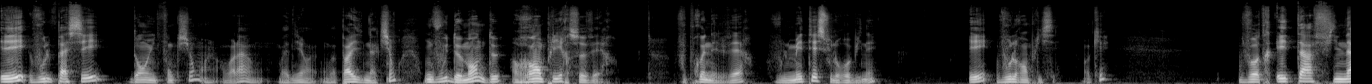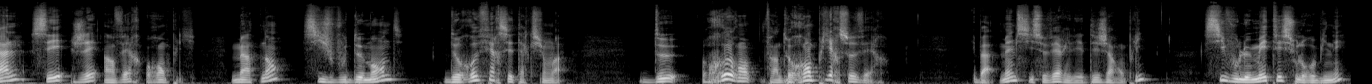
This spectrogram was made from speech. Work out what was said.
et vous le passez dans une fonction. Alors voilà, on va dire, on va parler d'une action. On vous demande de remplir ce verre. Vous prenez le verre, vous le mettez sous le robinet et vous le remplissez, ok? Votre état final, c'est j'ai un verre rempli. Maintenant, si je vous demande de refaire cette action-là, de, de remplir ce verre, eh ben, même si ce verre est déjà rempli, si vous le mettez sous le robinet,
